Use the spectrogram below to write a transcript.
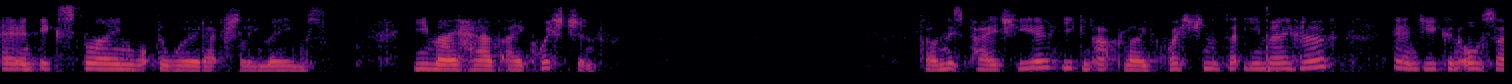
and explain what the word actually means. You may have a question. So on this page here, you can upload questions that you may have and you can also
